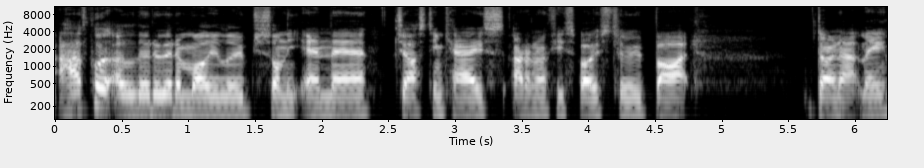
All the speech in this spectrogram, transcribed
I have put a little bit of moly lube just on the end there just in case. I don't know if you're supposed to but don't at me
